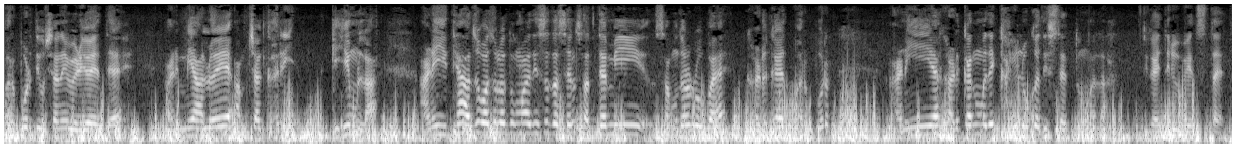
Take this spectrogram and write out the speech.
भरपूर दिवसाने व्हिडिओ येते आहे. आणि मी आलो आहे आमच्या घरी किहिमला आणि इथे आजूबाजूला तुम्हाला दिसत असेल सध्या मी समुद्रात उभा आहे. खडकं आहेत भरपूर. आणि या खडकांमध्ये काही लोक दिसत आहेत तुम्हाला जे काहीतरी वेचत आहेत.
